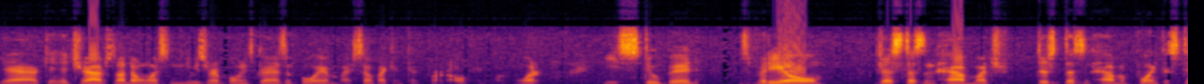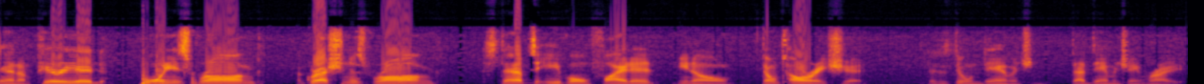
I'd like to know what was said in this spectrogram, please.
Yeah, King of Chavs. I don't listen to news or bullying guy as a boy and myself. I can confirm. Okay, what? He's stupid. This video just doesn't have much, just doesn't have a point to stand on, period. Bullying is wrong, aggression is wrong, stand up to evil, fight it, you know, don't tolerate shit. Because it's doing damage, that damage ain't right.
